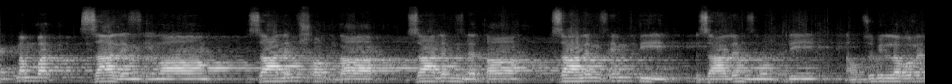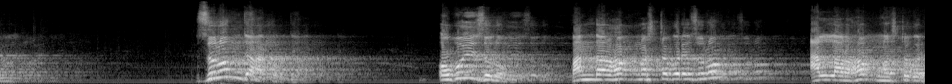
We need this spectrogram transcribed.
এক নাম্বার। জালেম ইমাম। জালেম সর্দার। জালেম নেতা। জালেম এমপি। জালেম মন্ত্রী। নাউজুবিল্লাহ বলেন, জুলুম যারা করবে অবৈ জুলুম, বান্দার হক নষ্ট করে জুলুম, আল্লাহর হক নষ্ট করে,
